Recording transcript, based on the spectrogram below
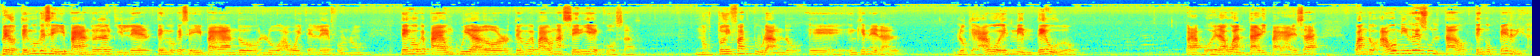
pero tengo que seguir pagando el alquiler, tengo que seguir pagando luz, agua y teléfono, tengo que pagar un cuidador, tengo que pagar una serie de cosas, no estoy facturando eh, en general, lo que hago es me endeudo para poder aguantar y pagar esa... Cuando hago mi resultado, tengo pérdidas.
